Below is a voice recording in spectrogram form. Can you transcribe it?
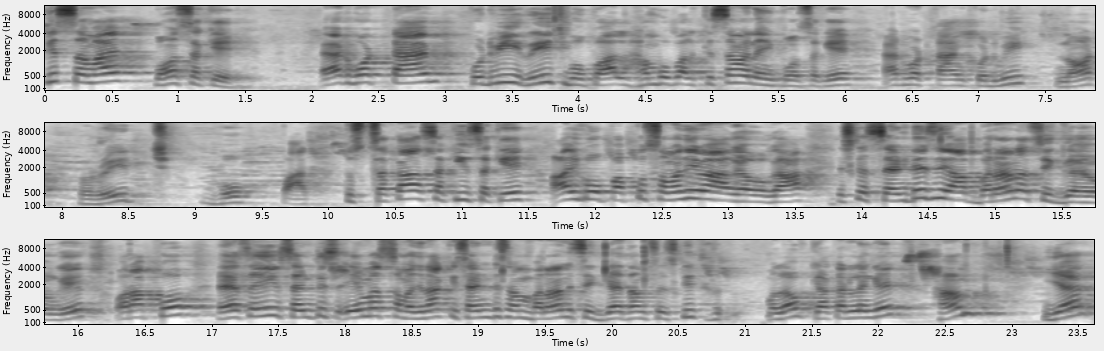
किस समय पहुँच सके? At what time could we reach Bhopal हम भोपाल किस समय नहीं पहुँच सके? At what time could we not reach Bhopal तो सका सकी सके। आई होप आपको समझ में आ गया होगा। इसके सेंटेंस भी आप बनाना सीख गए होंगे। और आपको ऐसे ही सेंटेंस ये मत समझना कि सेंटेंस हम बनाने सीख गए तो हम इसकी मतलब क्या कर लेंगे? हम यह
